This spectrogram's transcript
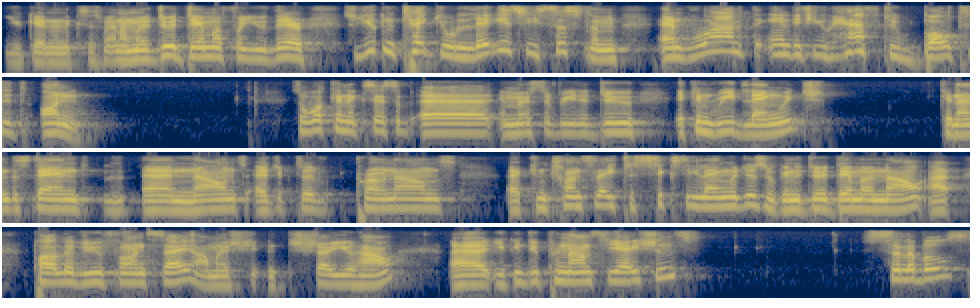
you get an accessibility. And I'm going to do a demo for you there. So you can take your legacy system and right at the end, if you have to, bolt it on. So what can accessible, uh, Immersive Reader do? It can read language, can understand uh, nouns, adjective, pronouns, uh, can translate to 60 languages. We're going to do a demo now. Uh, Parlez-vous français? I'm going to sh show you how. Uh, you can do pronunciations syllables,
